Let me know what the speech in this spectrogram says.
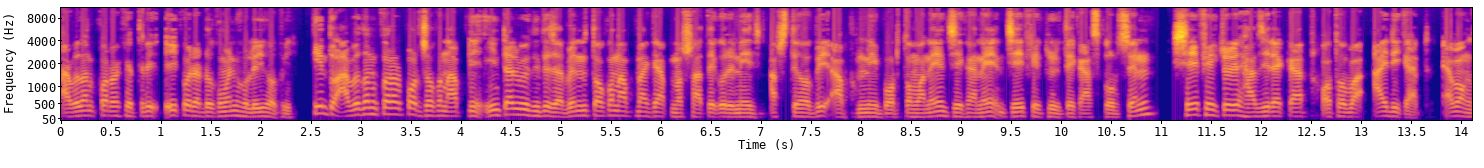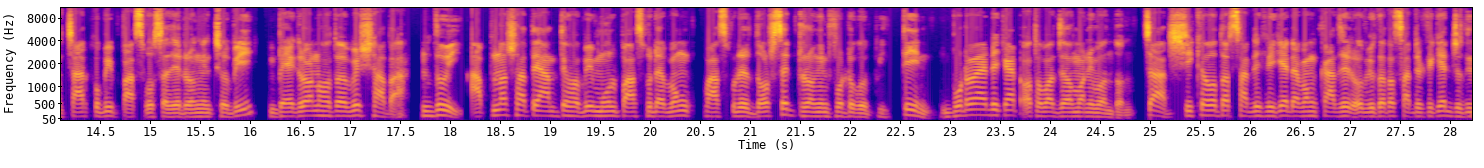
আবেদন করার ক্ষেত্রে এই কয়টা ডকুমেন্ট হলেই হবে। কিন্তু আবেদন করার পর যখন আপনি ইন্টারভিউ দিতে যাবেন, তখন আপনাকে আপনার সাথে করে নিয়ে আসতে হবে। আপনি বর্তমানে যেখানে যে ফ্যাক্টরিতে কাজ করছেন, সেই ফ্যাক্টরির হাজিরা কার্ড অথবা আইডি কার্ড এবং চার কপি পাসপোর্ট সাইজের রঙিন ছবি ব্যাকগ্রাউন্ড হতে হবে সাদা। দুই, আপনার সাথে আনতে হবে মূল পাসপোর্ট এবং পাসপোর্টের দশ সেট রঙিন ফটোকপি তিন ভোটার আইডি কার্ড অথবা জন্ম নিবন্ধন। চার শিক্ষকতার সার্টিফিকেট এবং কাজের অভিজ্ঞতা সার্টিফিকেট যদি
